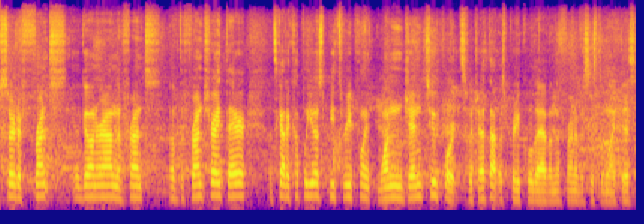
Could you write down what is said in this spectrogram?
sort of front going around the front of the front right there. It's got a couple USB 3.1 Gen 2 ports, which I thought was pretty cool to have on the front of a system like this.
